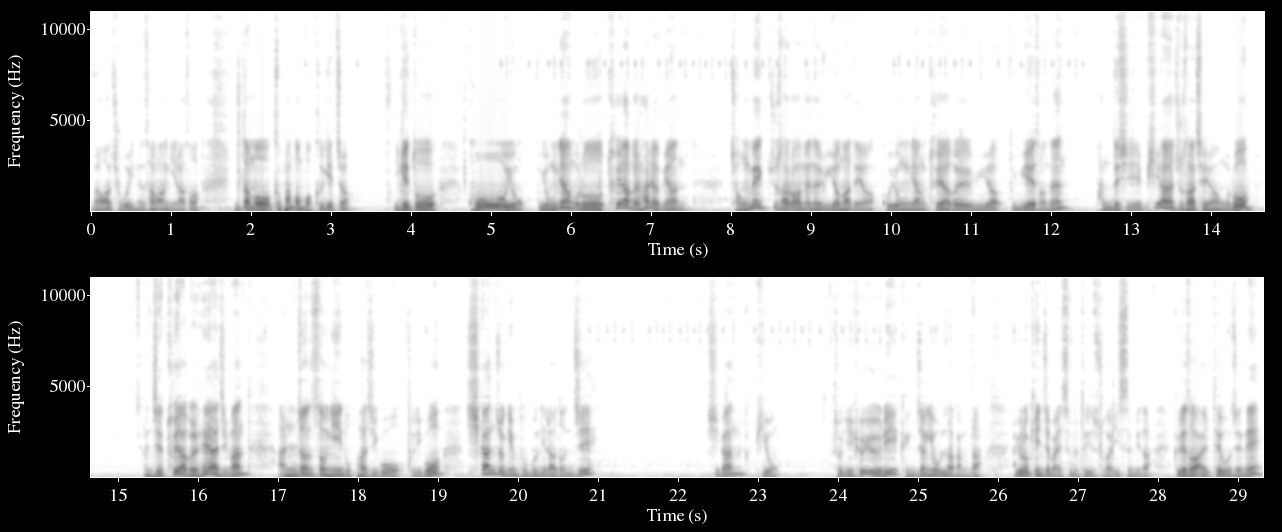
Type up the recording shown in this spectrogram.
나와주고 있는 상황이라서 일단 뭐 급한 건 뭐 크겠죠? 이게 또 고용량으로 투약을 하려면 정맥 주사로 하면은 위험하대요. 고용량 투약을 위하, 위해서는 반드시 피하 주사 제형으로 이제 투약을 해야지만 안전성이 높아지고 그리고 시간적인 부분이라든지 시간 비용 적인 효율이 굉장히 올라간다. 이렇게 이제 말씀을 드릴 수가 있습니다. 그래서 알테오젠의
